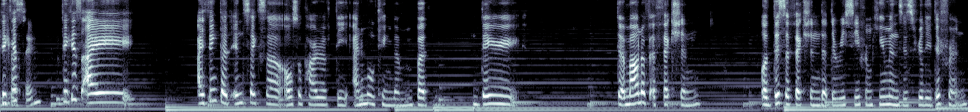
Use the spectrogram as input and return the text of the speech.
Because- because I I think that insects are also part of the animal kingdom, but they the amount of affection or disaffection that they receive from humans is really different.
